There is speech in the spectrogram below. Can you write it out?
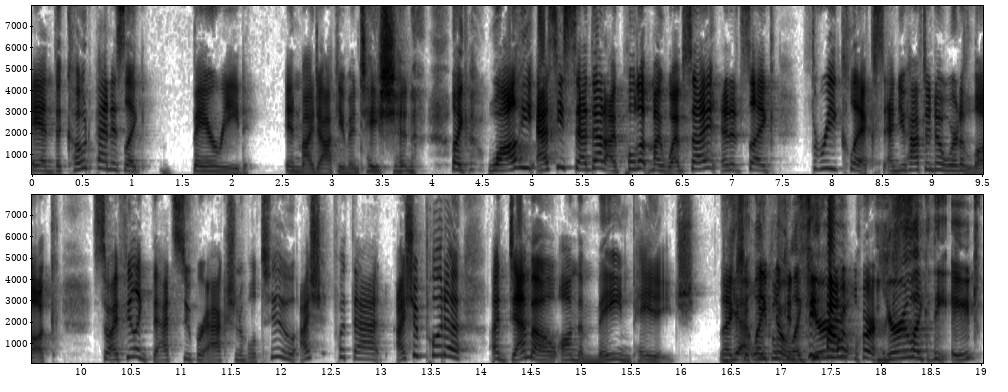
And the CodePen is like buried in my documentation. like while he as he said that, I pulled up my website and it's like 3 clicks and you have to know where to look. So I feel like that's super actionable too. I should put that I should put a a demo on the main page. Like Yeah, so like, people no, can like, see you're- how it works. You're like the H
